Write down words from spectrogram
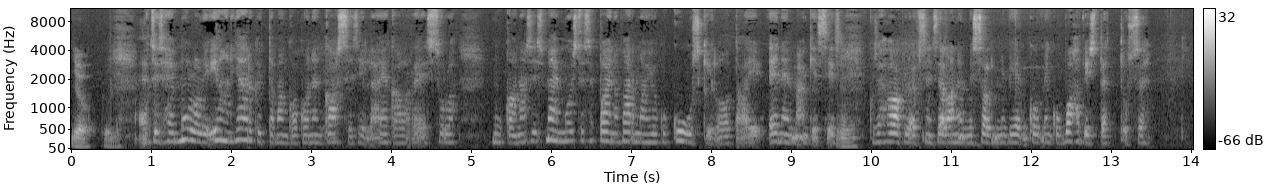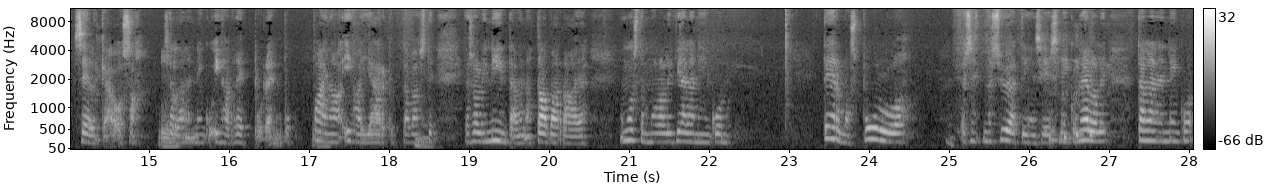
Joo, kyllä. Mutta siis hei, mulla oli ihan järkyttävän kokoinen kassi sillä ekalla reissulla mukana. Siis mä en muista, se paino varmaan joku kuusi kiloa tai enemmänkin. Siis, mm. Kun se Haaklöfsin sellainen, missä oli niin, niin, kuin, niin kuin vahvistettu se selkäosa. Mm. Sellainen niin kuin ihan reppureppu. Painaa mm. ihan järkyttävästi. Mm. Ja se oli niin täynnä tavaraa. Ja, ja muistan, mulla oli vielä niin kuin termospullo, ja sitten me syötiin siis, niin kuin meillä oli tällainen niin kuin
